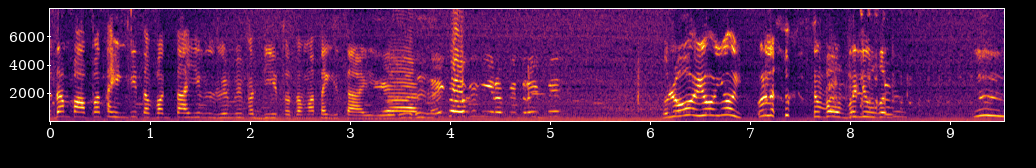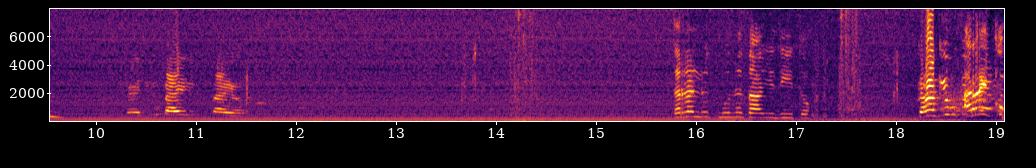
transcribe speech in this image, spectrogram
Madam, papatayin kita pag tayo lumipad dito. Tamatay tayo. Yan. Ay, gagawin hirap yung drive din. Wala, uy, uy, uy. Wala. Nababaliw ka na. Hmm. Kaya dito tayo, dito tayo. Tara, loot muna tayo dito. Gagi mo Aray ko!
